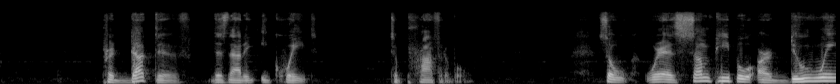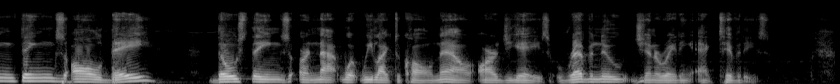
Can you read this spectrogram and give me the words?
Productive does not equate to profitable. So, whereas some people are doing things all day, those things are not what we like to call now RGAs, revenue generating activities.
